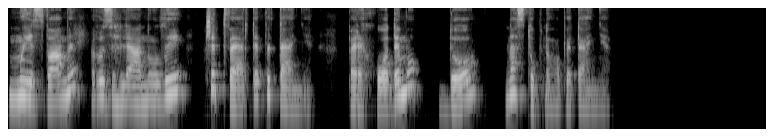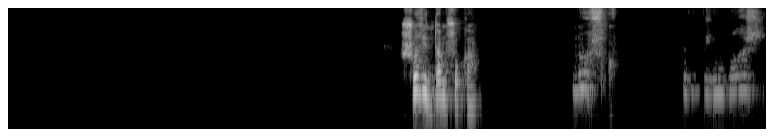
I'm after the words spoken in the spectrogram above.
ми з вами розглянули четверте питання. Переходимо до наступного питання. Що він там шукав? Ножку. Ты не положи.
